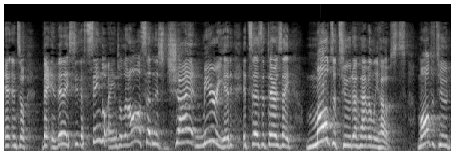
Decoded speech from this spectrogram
And, and so they, and then they see the single angel, and all of a sudden, this giant myriad, it says that there is a multitude of heavenly hosts. Multitude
